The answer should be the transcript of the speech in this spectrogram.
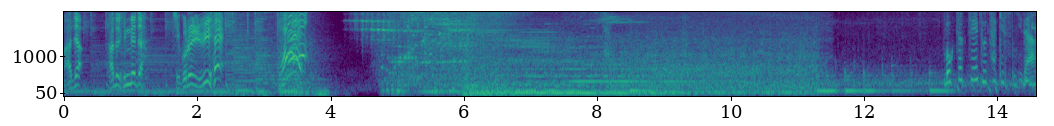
맞아. 다들 힘내자. 지구를 위해. 목적지에 도착했습니다.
